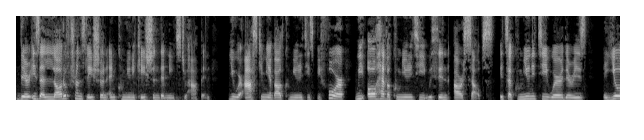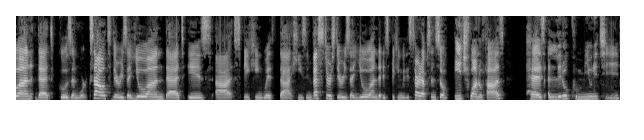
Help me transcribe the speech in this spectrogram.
there is a lot of translation and communication that needs to happen. You were asking me about communities before. We all have a community within ourselves. It's a community where there is a Johan that goes and works out. There is a Johan that is uh, speaking with uh, his investors. There is a Johan that is speaking with his startups. And so each one of us has a little community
